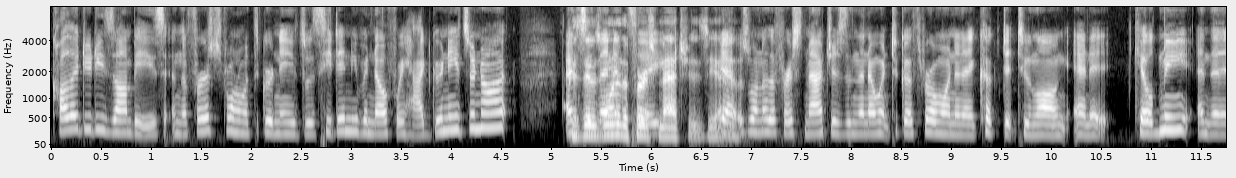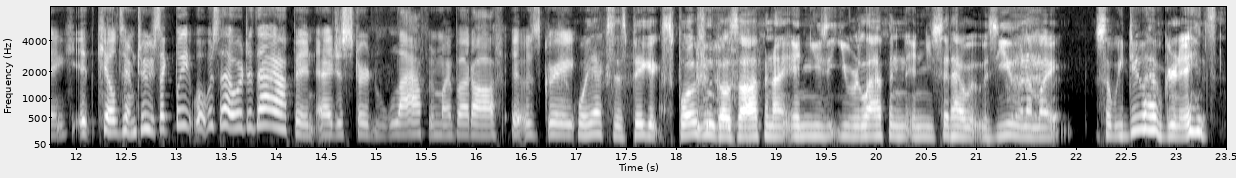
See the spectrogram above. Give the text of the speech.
Call of Duty Zombies, and the first one with the grenades was he didn't even know if we had grenades or not. Because so it was one of the first like- matches. Yeah, Yeah. it was one of the first matches, and then I went to go throw one, and I cooked it too long, and it killed me, and then it killed him too. He's like, "Wait, what was that? Where did that happen?" And I just started laughing my butt off. It was great. Well, yeah, 'cause this big explosion goes off, and I and you you were laughing, and you said how it was you, and I'm like, so we do have grenades.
